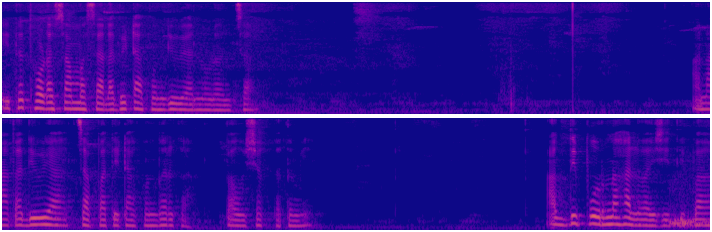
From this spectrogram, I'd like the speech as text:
इथं थोडासा मसाला बी टाकून घेऊया नूडलचा. आणि आता देऊया चपाती टाकून बरं का. पाहू शकता तुम्ही. अगदी पूर्ण हलवायची ती पा.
